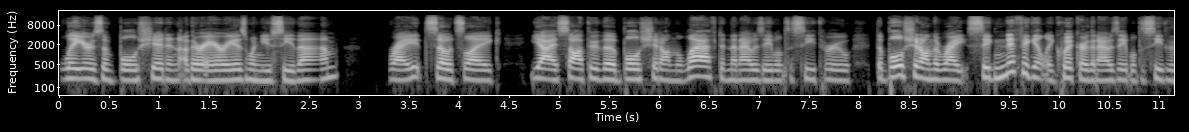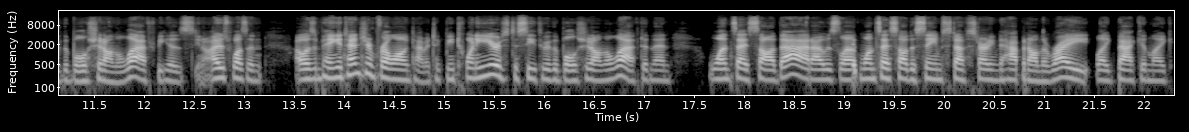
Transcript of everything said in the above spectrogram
layers of bullshit in other areas when you see them right? So it's like, yeah, I saw through the bullshit on the left, and then I was able to see through the bullshit on the right significantly quicker than I was able to see through the bullshit on the left because you know I just wasn't I wasn't paying attention for a long time. It took me 20 years to see through the bullshit on the left, and then once I saw that, I was like, once I saw the same stuff starting to happen on the right, like back in like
